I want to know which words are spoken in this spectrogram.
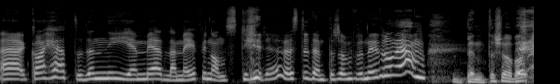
Eh, hva heter det nye medlemmet i finansstyret ved Studentersamfunnet i Trondheim? Bente Sjøbakk.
